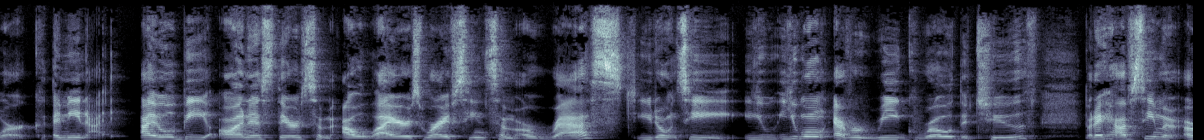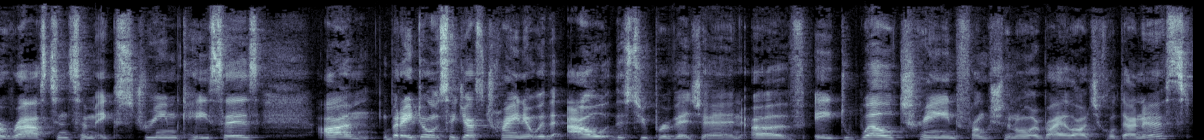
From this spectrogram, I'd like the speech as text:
work i mean I will be honest, there's some outliers where I've seen some arrest. You don't see you you won't ever regrow the tooth, but I have seen arrest in some extreme cases. Um, but I don't suggest trying it without the supervision of a well-trained functional or biological dentist.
